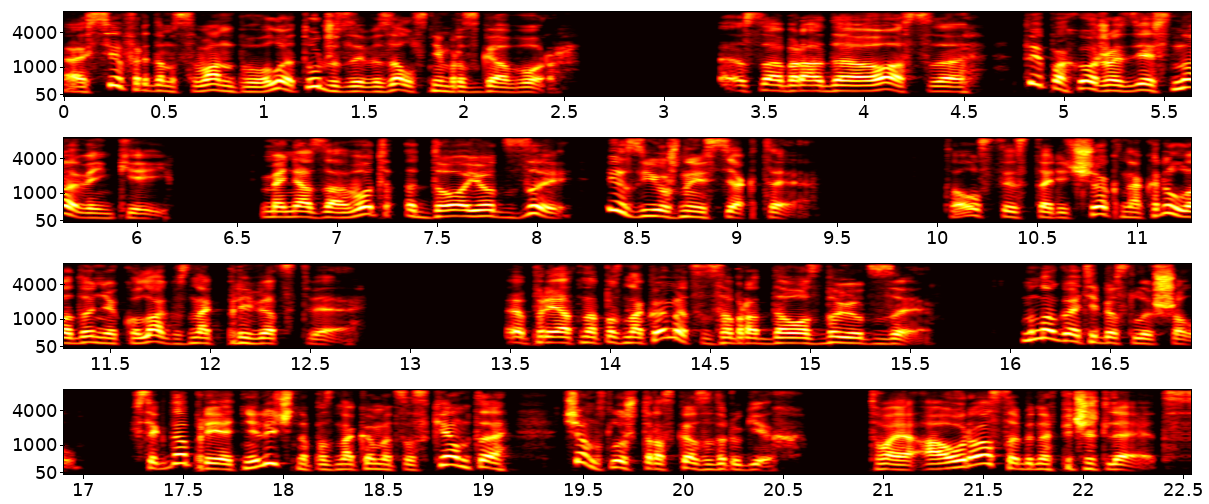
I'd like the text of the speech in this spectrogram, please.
а сев рядом с Ван Буэлэ тут же завязал с ним разговор. «Сабрадаос, ты, похоже, здесь новенький. Меня зовут До Юдзы из Южной секты». Толстый старичок накрыл ладонью кулак в знак приветствия. «Приятно познакомиться, Сабрадаос До Юдзы. Много о тебе слышал. Всегда приятнее лично познакомиться с кем-то, чем слушать рассказы других. Твоя аура особенно впечатляет».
